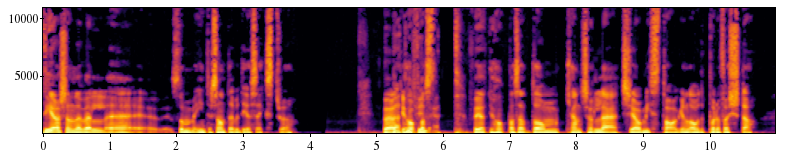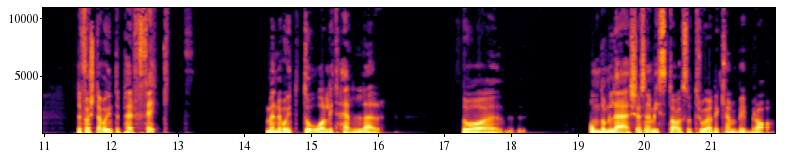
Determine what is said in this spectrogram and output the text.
det jag känner väl eh, som är intressant över DO6 tror jag. För att, jag hoppas, 1. för att jag hoppas att de kanske har lärt sig av misstagen av det, på det första. Det första var ju inte perfekt. Men det var ju inte dåligt heller. Så eh, om de lär sig av sina misstag så tror jag det kan bli bra.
